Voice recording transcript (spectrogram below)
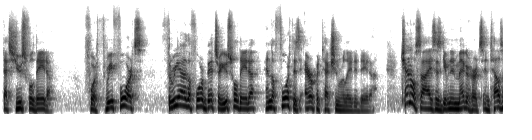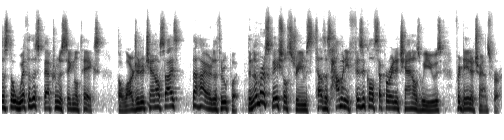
that's useful data. For 3 fourths, 3 out of the 4 bits are useful data and the fourth is error protection related data. Channel size is given in megahertz and tells us the width of the spectrum the signal takes. The larger the channel size, the higher the throughput. The number of spatial streams tells us how many physical separated channels we use for data transfer.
